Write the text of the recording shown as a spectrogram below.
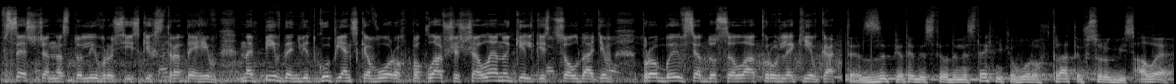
все ще на столі в російських стратегів. На південь від Куп'янська ворог, поклавши шалену кількість солдатів, пробився до села Кругляківка. З 50 одиниць техніки ворог втратив 48. Але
